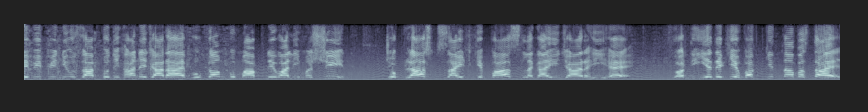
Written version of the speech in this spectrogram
एबीपी न्यूज़ आपको दिखाने जा रहा है, भूकंप मापने वाली मशीन जो ब्लास्ट साइट के पास लगाई जा रही है। और ये देखिए, वक्त कितना बचता है।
